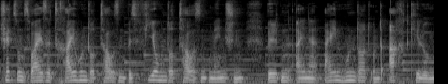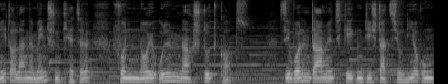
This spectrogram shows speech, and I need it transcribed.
Schätzungsweise 300.000 bis 400.000 Menschen bilden eine 108 Kilometer lange Menschenkette von Neu-Ulm nach Stuttgart. Sie wollen damit gegen die Stationierung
